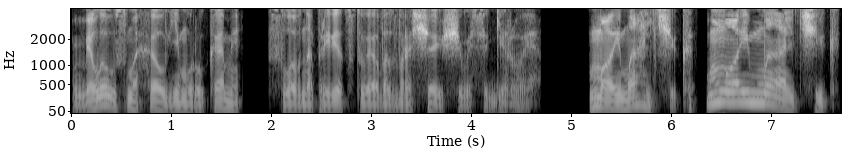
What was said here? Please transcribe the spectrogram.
Белоус махал ему руками, словно приветствуя возвращающегося героя. «Мой мальчик! Мой мальчик!»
